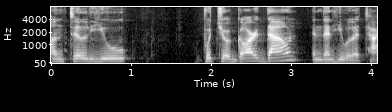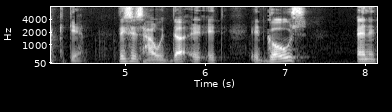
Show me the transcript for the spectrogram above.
until you put your guard down, and then he will attack again. This is how it, it, it, it goes, and it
